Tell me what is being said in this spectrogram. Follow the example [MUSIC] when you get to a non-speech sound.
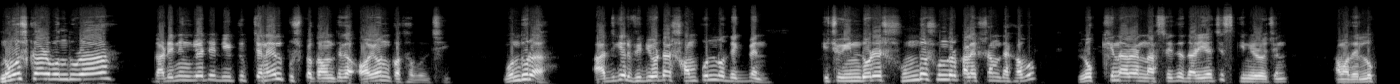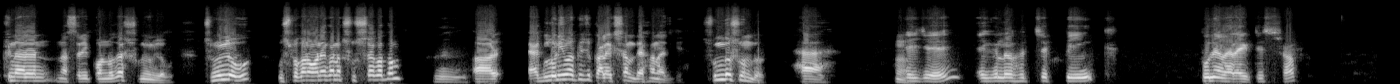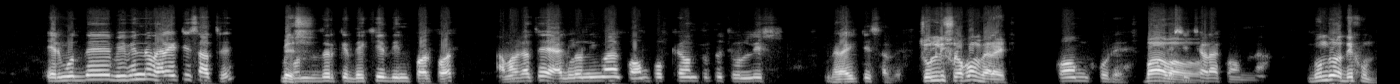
নমস্কার বন্ধুরা gardening related YouTube channel পুষ্পাকাউন থেকে অয়ন কথা বলছি। বন্ধুরা আজকের ভিডিওটা সম্পূর্ণ দেখবেন। কিছু ইনডোরের সুন্দর সুন্দর কালেকশন দেখাবো। লক্ষ্মীনারায়ণ নার্সারিতে দাঁড়িয়ে আছে স্ক্রিনে রয়েছেন আমাদের লক্ষ্মীনারায়ণ নার্সারি কর্ণধার সুনীলবাবু। সুনীলবাবু পুষ্পাকাউন অনেক অনেক সুস্বাগতম। আর অ্যাগ্লোনিমা কিছু কালেকশন দেখান আজকে। সুন্দর সুন্দর। হ্যাঁ। এই যে এগুলো হচ্ছে পিঙ্ক পুনে ভ্যারাইটিস সব। এর মধ্যে বিভিন্ন ভ্যারাইটিস আছে। বন্ধুদেরকে দেখিয়ে দিন পর পর। আমার কাছে অ্যাগ্লোনিমা কম পক্ষে অন্তত চল্লিশ ভ্যারাইটিস হবে। চল্লিশ রকম ভ্যারাইটি কম করে বেশি ছাড়া কম না। বন্ধুরা দেখুন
